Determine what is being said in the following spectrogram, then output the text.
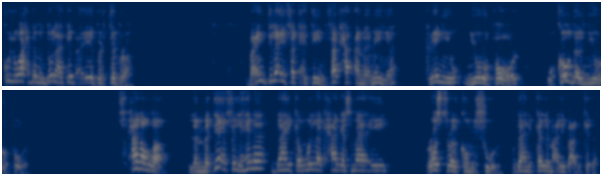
كل واحدة من دول هتبقى إيه؟ vertebra وبعدين تلاقي فتحتين فتحة أمامية cranial neuropore و caudal neuropore سبحان الله لما تقفل هنا ده هيكون لك حاجة اسمها إيه؟ rostral commissure وده هنتكلم عليه بعد كده.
